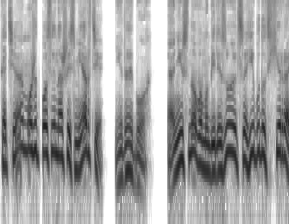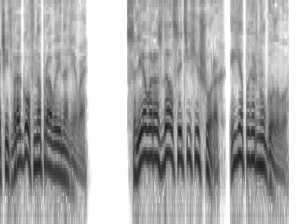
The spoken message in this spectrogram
Хотя, может, после нашей смерти, не дай бог, они снова мобилизуются и будут херачить врагов направо и налево. Слева раздался тихий шорох, и я повернул голову.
